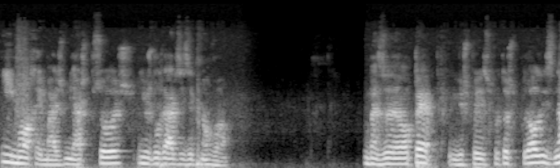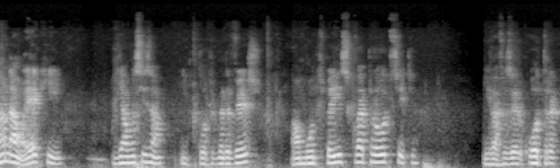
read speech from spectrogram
e morrem mais milhares de pessoas e os delegados dizem que não vão. Mas a OPEP e os países produtores de petróleo dizem não, não, é aqui. E há uma cisão. E pela primeira vez há um monte de países que vai para outro sítio. E vai fazer outra,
